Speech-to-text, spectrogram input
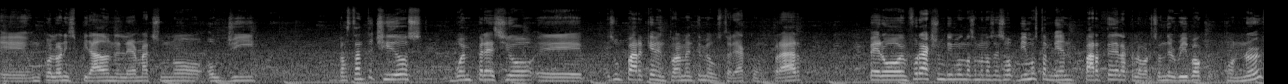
eh, un color inspirado en el Air Max 1 OG. Bastante chidos, buen precio. Eh, es un par que eventualmente me gustaría comprar. Pero en Full Action vimos más o menos eso. Vimos también parte de la colaboración de Reebok con Nerf,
